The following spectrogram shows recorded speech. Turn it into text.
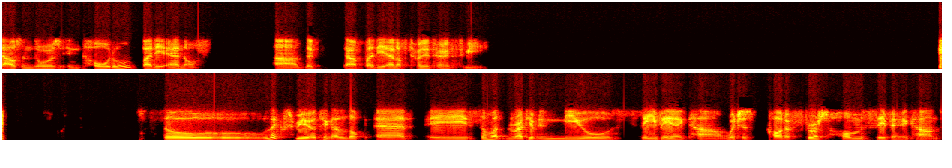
$88,000 in total by the end of uh, the uh, by the end of 2023. So next we'll take a look at a somewhat relatively new saving account, which is called a first home saving account.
